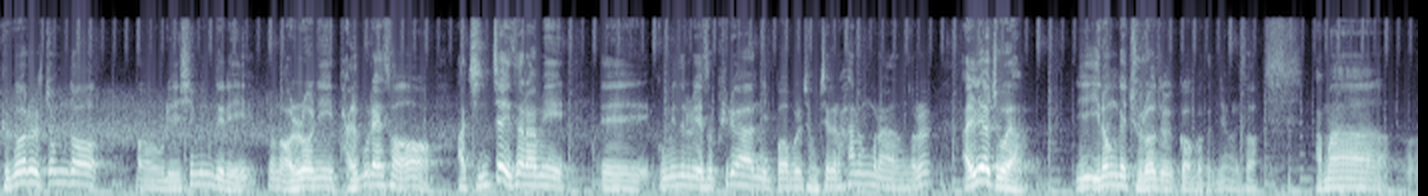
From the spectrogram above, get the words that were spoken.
그거를 좀더 어, 우리 시민들이 또는 언론이 발굴해서 아 진짜 이 사람이 에, 국민들을 위해서 필요한 입법을 정책을 하는구나라는 거를 알려줘야 이, 이런 게 줄어들 거거든요. 그래서 아마 어,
